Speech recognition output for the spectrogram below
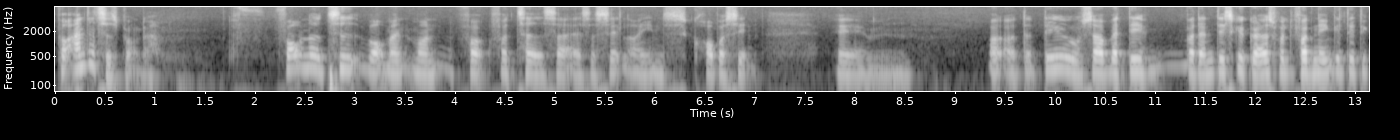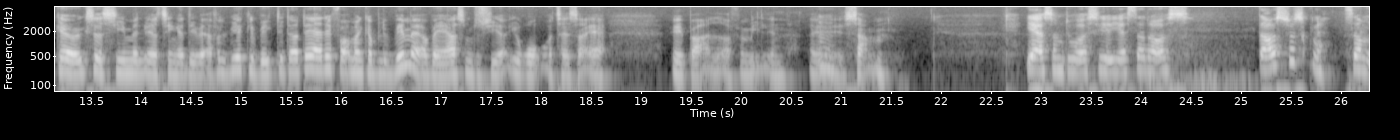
på andre tidspunkter. Får noget tid, hvor man, man får, får taget sig af sig selv og ens krop og sind. Øhm, og, og det er jo så, hvad det, hvordan det skal gøres for, for den enkelte, det kan jeg jo ikke så sige, men jeg tænker, det er i hvert fald virkelig vigtigt, og det er det for, at man kan blive ved med at være, som du siger, i ro og tage sig af øh, barnet og familien øh, mm. sammen. Ja, som du også siger, så er der også, der er også søskende, som,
